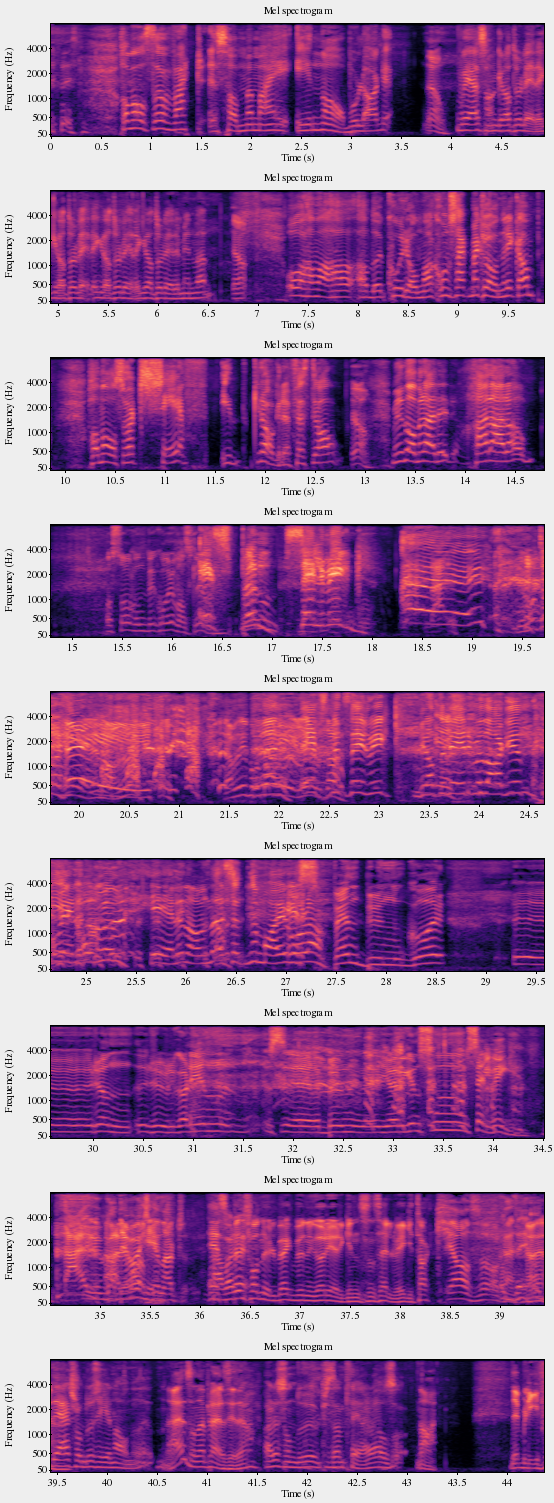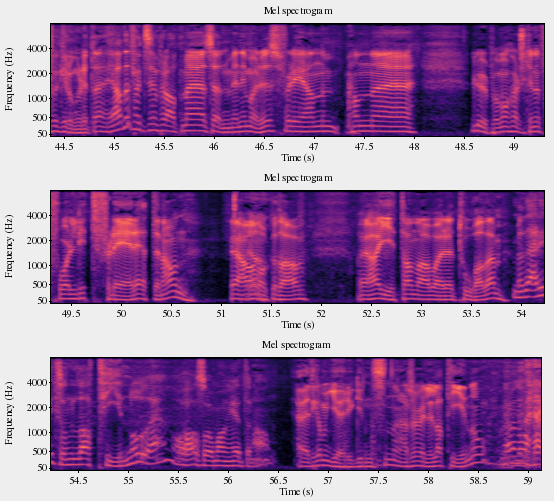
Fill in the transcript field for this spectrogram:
Han har også vært sammen med meg i nabolaget. Ja. Hvor jeg sang 'gratulerer, gratulerer, gratulerer', gratulerer min venn. Ja. Og han ha- hadde koronakonsert med Klovner i kamp. Han har også vært sjef i Kragerø-festivalen. Ja. Mine damer og herrer, her er han! Og så kommer det vanskelig. da. Espen Selvig! Du må ta hele navnet. Ja, men vi må ta hele Espen Selvik! Gratulerer med dagen! Og velkommen! Hele Det er navnet! 17. mai i går, da. Espen Bundgaard uh, Rønn, Rullegardin S- uh, Bund, Jørgensen Selvig. Nei, det var ganske nært. Her var det- Espen von Ulbæk Bundegård Jørgensen Selvig, takk. Ja, så, ok. Det, og det er sånn du sier navnet ditt? Nei, sånn jeg pleier å si det, ja. Er det sånn du presenterer deg også? Nei. Det blir for kronglete. Jeg hadde faktisk en prat med sønnen min i morges, fordi han, han uh, lurte på om han kanskje kunne få litt flere etternavn. For jeg har Ja. nok å ta av. Og jeg har gitt han da bare to av dem. Men det er litt sånn latino, det, å ha så mange etternavn. Jeg vet ikke om Jørgensen er så veldig latino. Nei, men å ha,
